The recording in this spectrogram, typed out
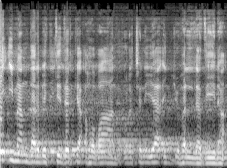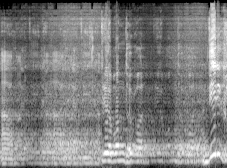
এই ইমানদার ব্যক্তিদেরকে আহ্বান করেছেন, ইয়া আইয়ুহাল্লাযীনা আমানু। প্রিয় বন্ধুগণ, দীর্ঘ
